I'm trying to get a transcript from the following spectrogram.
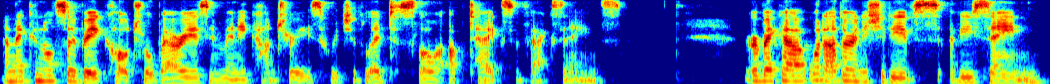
And there can also be cultural barriers in many countries, which have led to slower uptakes of vaccines. Rebecca, what other initiatives have you seen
